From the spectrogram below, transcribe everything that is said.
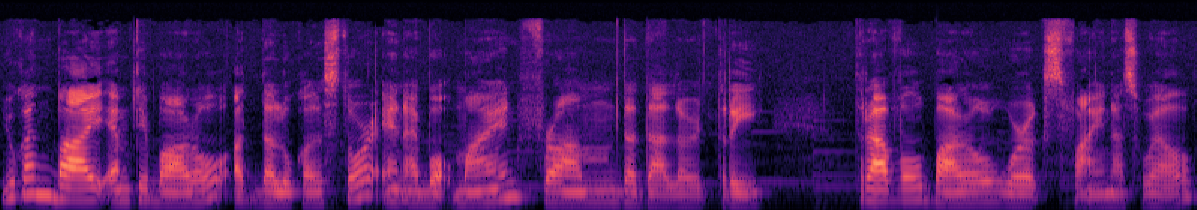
You can buy empty bottle at the local store and I bought mine from the Dollar Tree. Travel bottle works fine as well.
